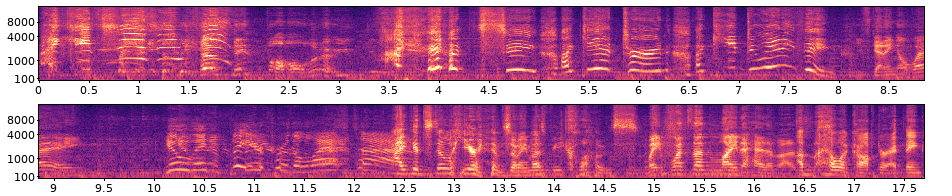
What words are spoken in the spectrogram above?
I can't see the pinball. What are you doing? I can't see! I can't turn! I can't do anything! He's getting away. You've interfered for the last time. I can still hear him, so he must be close. Wait, what's that light ahead of us? A helicopter, I think.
